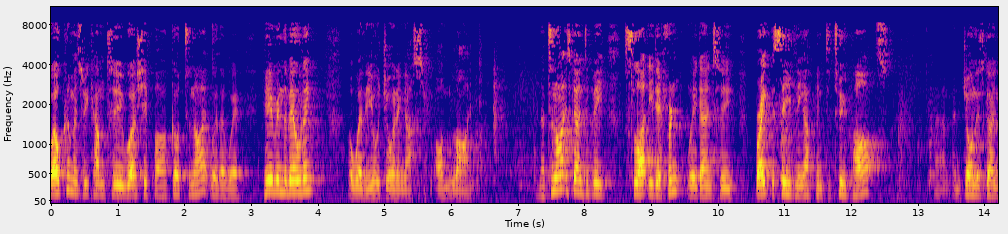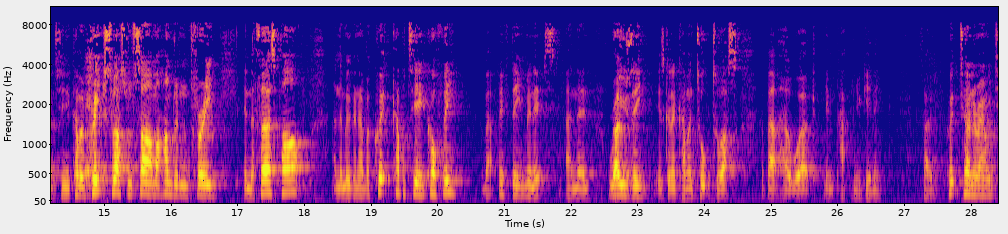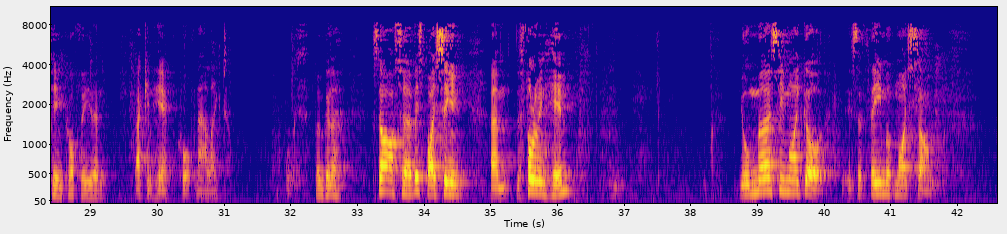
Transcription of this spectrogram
welcome as we come to worship our God tonight, whether we're here in the building or whether you're joining us online. Now tonight is going to be slightly different. We're going to break this evening up into two parts. Um, and John is going to come and preach to us from Psalm 103 in the first part. And then we're going to have a quick cup of tea and coffee, about 15 minutes. And then Rosie is going to come and talk to us about her work in Papua New Guinea. So quick turnaround with tea and coffee, then back in here a quarter of an hour later. But we're going to start our service by singing um, the following hymn. Your mercy, my God, is the theme of my song,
